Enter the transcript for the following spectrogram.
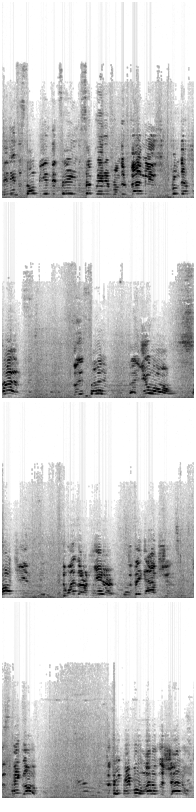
They need to stop being detained, separated from their families, from their friends. So it's time that you are watching, the ones that are here, to take action, to speak up, to take people out of the shadows.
